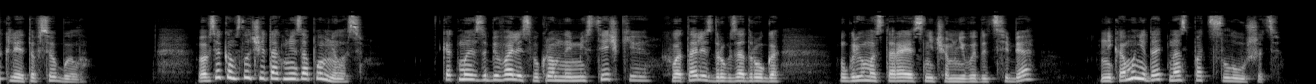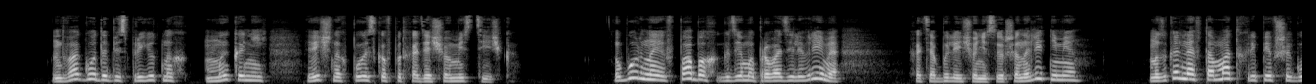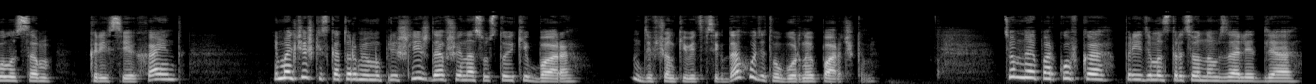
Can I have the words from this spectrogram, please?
Так ли это все было? Во всяком случае, так мне запомнилось. Как мы забивались в укромные местечки, хватались друг за друга, угрюмо стараясь ничем не выдать себя, никому не дать нас подслушать. Два года бесприютных мыканий, вечных поисков подходящего местечка. Уборные в пабах, где мы проводили время, хотя были еще несовершеннолетними, музыкальный автомат, хрипевший голосом Криси Хайнд, и мальчишки, с которыми мы пришли, ждавшие нас у стойки бара. Девчонки ведь всегда ходят в уборную парочками. Темная парковка при демонстрационном зале для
